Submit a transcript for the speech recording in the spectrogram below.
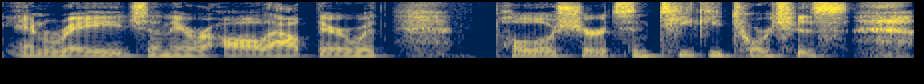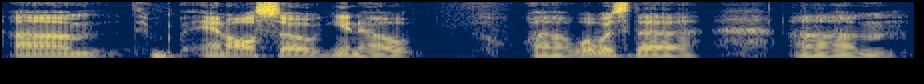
enraged, and they were all out there with polo shirts and tiki torches, um, and also, you know, uh, what was the um,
